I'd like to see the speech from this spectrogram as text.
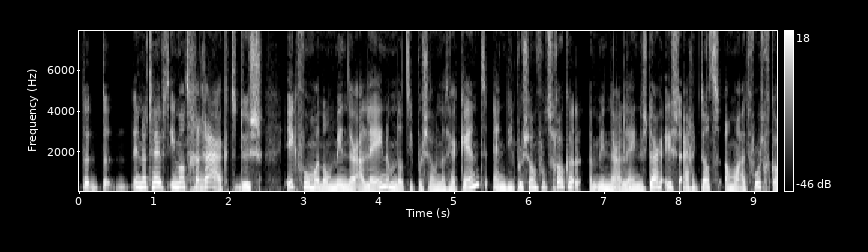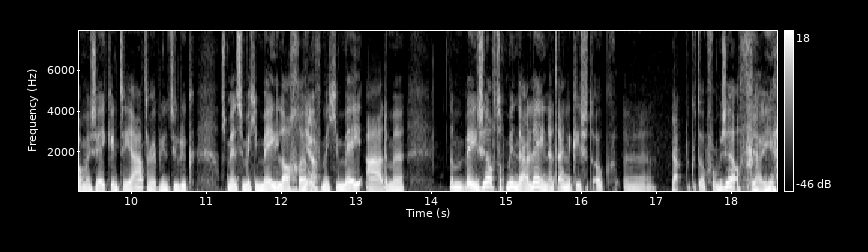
dat, dat, en dat heeft iemand geraakt. Dus ik voel me dan minder alleen, omdat die persoon dat herkent. En die persoon voelt zich ook minder alleen. Dus daar is eigenlijk dat allemaal uit voortgekomen. En zeker in theater heb je natuurlijk, als mensen met je meelachen Ja. of met je meeademen, dan ben je zelf toch minder alleen. Uiteindelijk is het ook, eh, doe ik het ook voor mezelf. Ja, ja,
